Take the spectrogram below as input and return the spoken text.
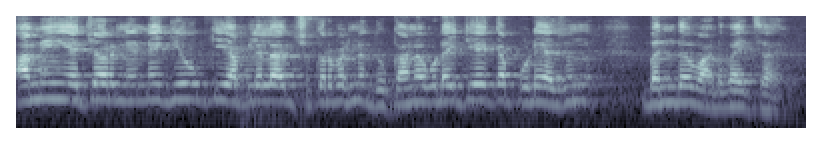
आम्ही याच्यावर निर्णय घेऊ की आपल्याला शुक्रवारनं दुकानं उघडायची आहे का? पुढे अजून बंद वाढवायचं आहे.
